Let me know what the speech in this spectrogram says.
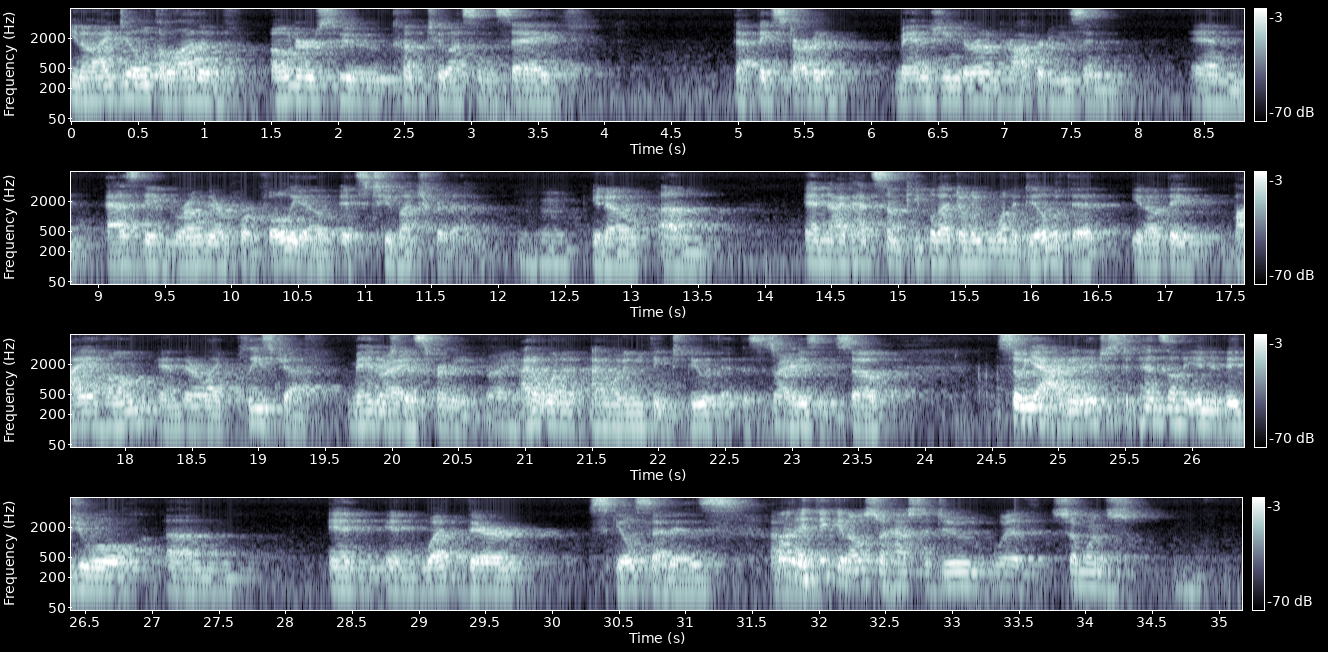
you know, I deal with a lot of owners who come to us and say that they started managing their own properties and and as they've grown their portfolio, it's too much for them. Mhm. You know, um, and I've had some people that don't even want to deal with it. You know, they buy a home and they're like, "Please, Jeff, manage Right. this for me. Right. I don't want to. I don't want anything to do with it. This is Right. crazy." So, so yeah, I mean, it just depends on the individual um, and and what their skill set is. Well, and I Um, think it also has to do with someone's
